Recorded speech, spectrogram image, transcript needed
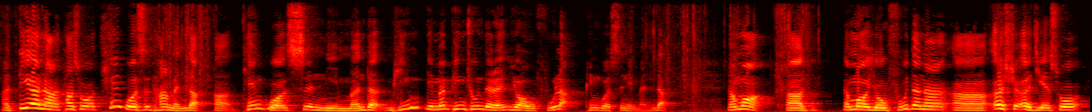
啊。第二呢，他说天国是他们的啊，天国是你们的，贫你们贫穷的人有福了，苹果是你们的。那么啊，那么有福的呢？啊，二十二节说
